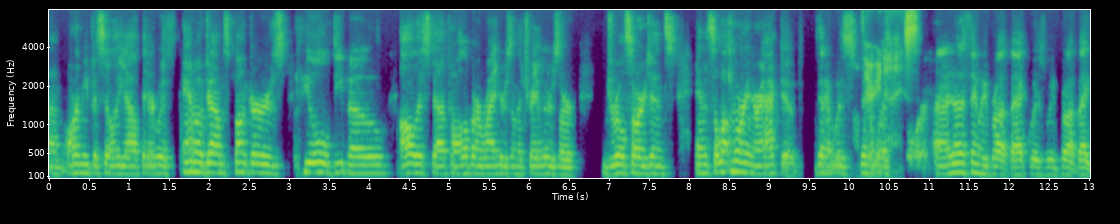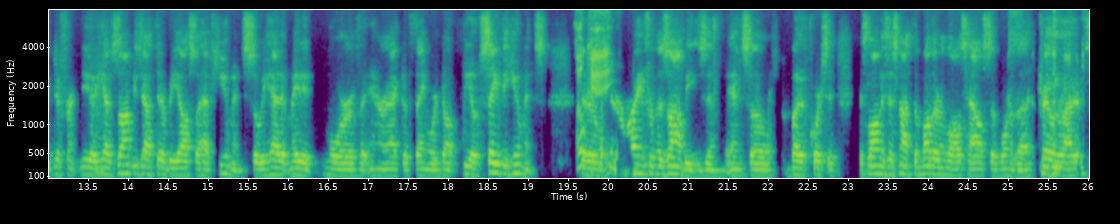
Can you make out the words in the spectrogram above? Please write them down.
um, army facility out there with ammo dumps, bunkers, fuel depot, all this stuff. All of our riders on the trailers are drill sergeants, and it's a lot more interactive than it was. Oh, than very it was nice. before. Uh, another thing we brought back was we brought back different, you know, you have zombies out there, but you also have humans. So we had it made it more of an interactive thing where don't, you know, save the humans that, are, Okay. that are running from the zombies. And and so, but of course, it, as long as it's not the mother-in-law's house of one of the trailer riders,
